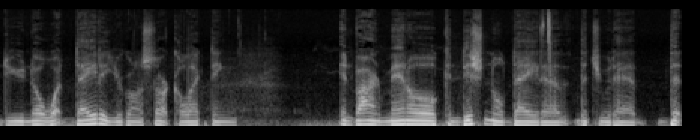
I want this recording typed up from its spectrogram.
do you know what data you're going to start collecting? Environmental conditional data that you would have that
